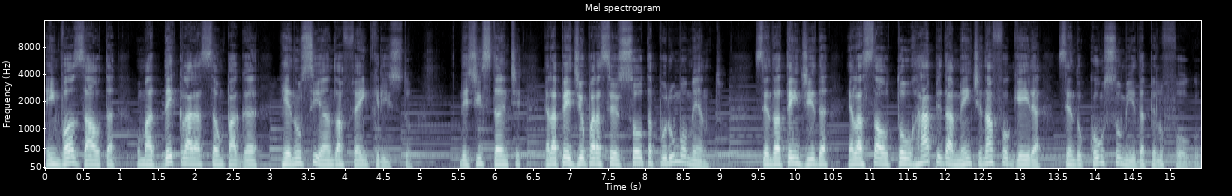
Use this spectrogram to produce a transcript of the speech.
em voz alta uma declaração pagã renunciando à fé em Cristo. Neste instante, ela pediu para ser solta por um momento. Sendo atendida, ela saltou rapidamente na fogueira, sendo consumida pelo fogo.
